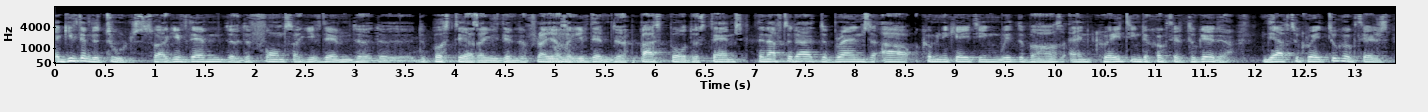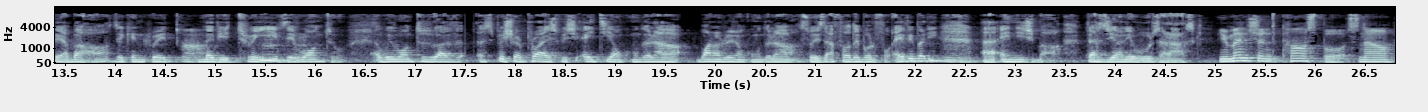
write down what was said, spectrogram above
I give them the tools. So I give them the, the fonts, I give them the, the, the posters, I give them the flyers, I give them the passport, the stamps. Then after that, the brands are communicating with the bars and creating the cocktail together. They have to create two cocktails per bar. They can create ah. maybe three if if they want to. Uh, we want to have a special price which 80 Hong Kong dollar, 100 Hong Kong dollar, so it's affordable for everybody mm. uh, in each bar. That's the only rules I ask. You mentioned passports. Now,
